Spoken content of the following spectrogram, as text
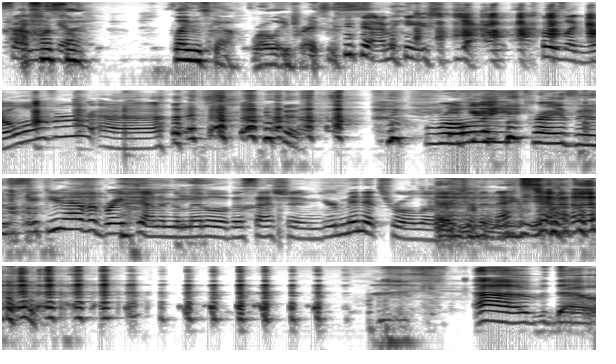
Sliding what's scale. the sliding scale? Rolling prices. I mean, yeah, I was like rollover. Uh, rolling prices. if you have a breakdown in the middle of the session, your minutes roll over to the next one. Yeah. um, no,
